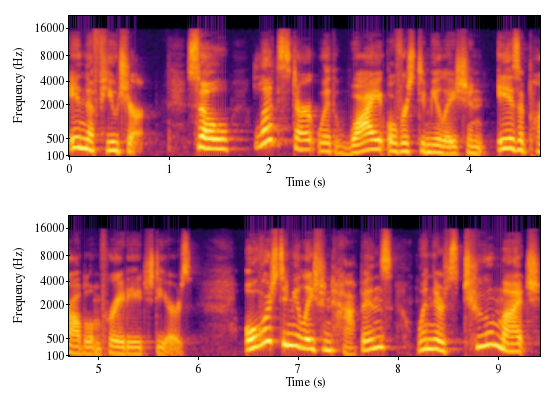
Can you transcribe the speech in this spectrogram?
in the future. So let's start with why overstimulation is a problem for ADHDers. Overstimulation happens when there's too much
